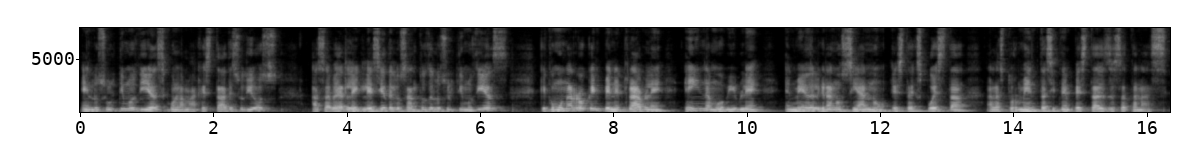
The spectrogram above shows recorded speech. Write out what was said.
en los últimos días con la majestad de su Dios? A saber, la iglesia de los santos de los últimos días, que como una roca impenetrable e inamovible en medio del gran océano está expuesta a las tormentas y tempestades de Satanás,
